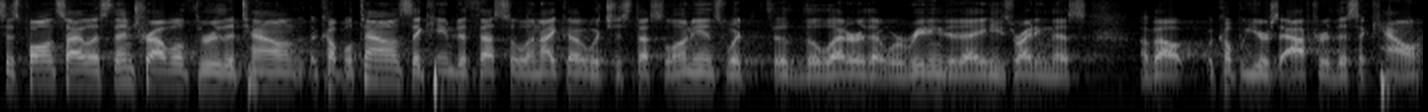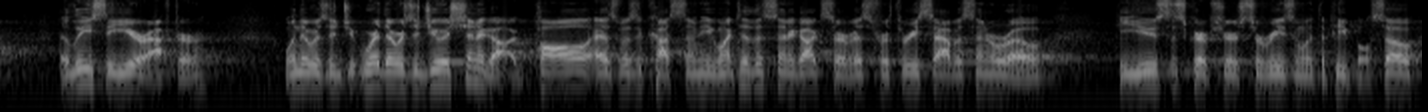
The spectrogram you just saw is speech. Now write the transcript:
says Paul and Silas then traveled through the town, a couple towns. They came to Thessalonica, which is Thessalonians, what the, the letter that we're reading today. He's writing this about a couple years after this account, at least a year after, when there was a, where there was a Jewish synagogue. Paul, as was custom, he went to the synagogue service for three Sabbaths in a row. He used the scriptures to reason with the people. So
